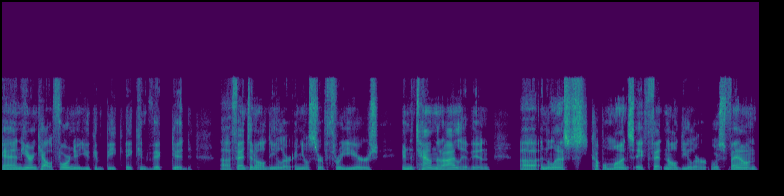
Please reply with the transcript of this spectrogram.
And here in california you can be a convicted uh, fentanyl dealer and you'll serve three years. In the town that i live in uh, in the last couple months, a fentanyl dealer was found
